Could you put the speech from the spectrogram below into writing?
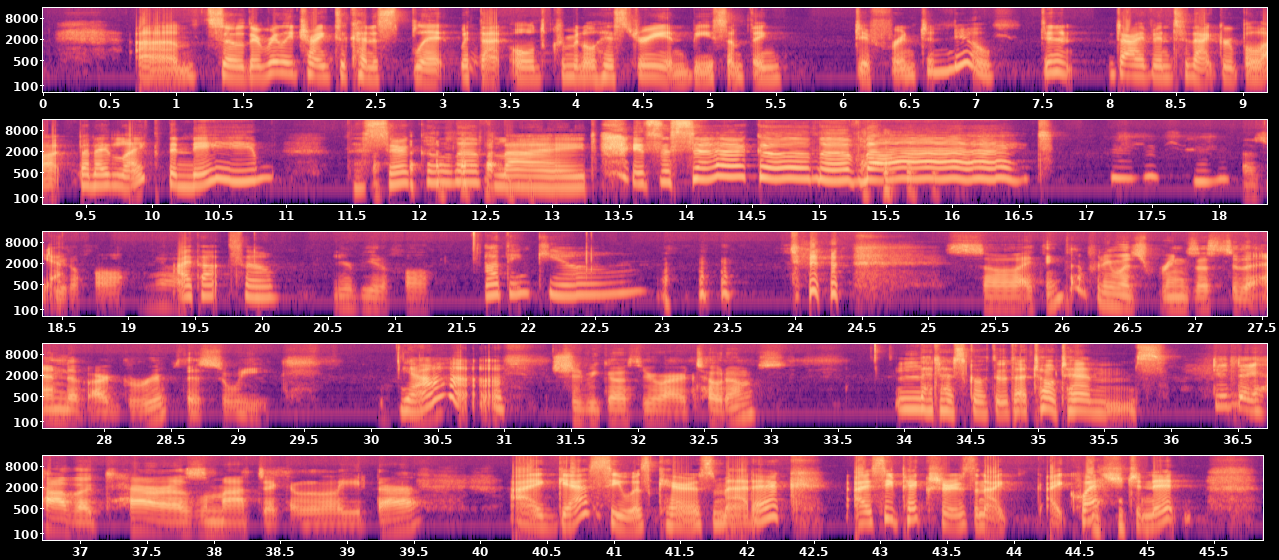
Um, so they're really trying to kind of split with that old criminal history and be something different and new. Didn't dive into that group a lot, but I like the name. The Circle of Light. It's the Circle of Light. That's Yeah. beautiful. Yeah. I thought so. You're beautiful. Oh, thank you. So I think that pretty much brings us to the end of our group this week. Yeah. Should we go through our totems? Let us go through the totems. Did they have a charismatic leader? I guess he was charismatic. I see pictures and I, I question it.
